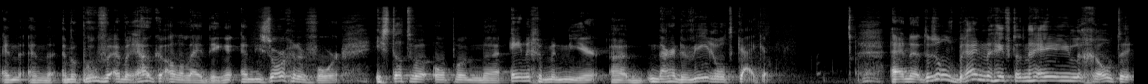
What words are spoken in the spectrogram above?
en, en, en we proeven en we ruiken allerlei dingen. En die zorgen ervoor is dat we op een enige manier naar de wereld kijken. En uh, dus ons brein heeft een hele grote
